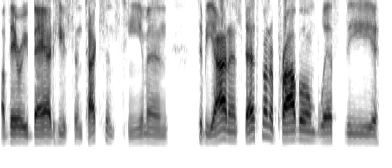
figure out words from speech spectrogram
a very bad Houston Texans team, and to be honest, that's been a problem with the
